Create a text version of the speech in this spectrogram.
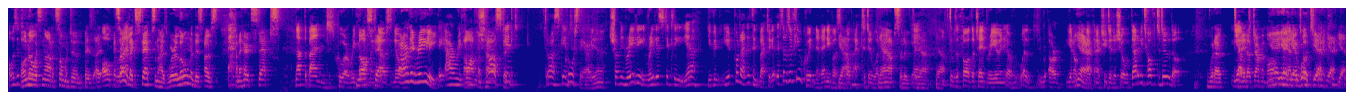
Oh, was it? Oh no, it's not. It's someone doing business. Oh, it sounded like steps in the house. We're alone in this house, and I heard steps, not the band who are reforming not steps. now. No, Are they really? They are reforming. Oh, They're all fantastic. skinned. They're all skinned. Of course they are. Yeah. Sure, I mean, really, realistically, yeah, you could you'd put anything back together. If there was a few quid in it, any of us Yeah. would go back to do whatever. Yeah, absolutely. Yeah, yeah. If there was a Father Ted reunion, or well, or you know, Yeah. came back and actually did a show. That'd be tough to do, though. Without Yeah, Ted. without Dermot Mulroney. Yeah, Yeah, yeah, yeah. Would yeah, yeah, yeah.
